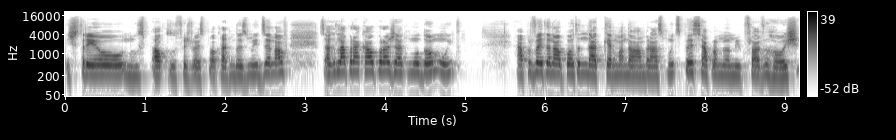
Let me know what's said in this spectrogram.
estreou nos palcos do Festival Espocado em 2019. Só que de lá pra cá o projeto mudou muito. Aproveitando a oportunidade, quero mandar um abraço muito especial para meu amigo Flávio Rocha,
